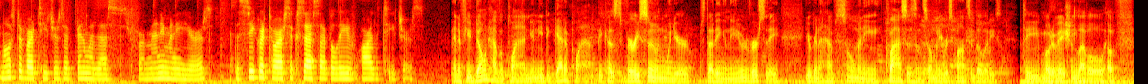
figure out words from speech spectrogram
Most of our teachers have been with us for many, many years. The secret to our success, I believe, are the teachers. And if you don't have a plan, you need to get a plan because very soon when you're studying in the university, you're going to have so many classes and so many responsibilities. The motivation level of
